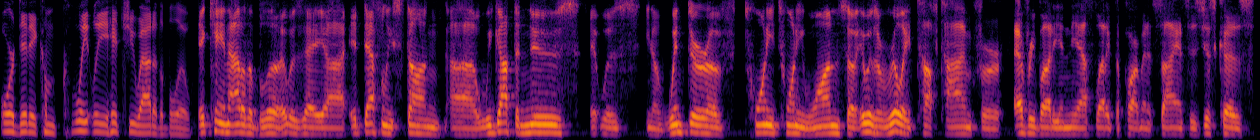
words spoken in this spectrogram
or did it completely hit you out of the blue? It came out of the blue. It was a, uh, it definitely stung. Uh, we got the news. It was, you know, winter of 2021. So it was a really tough time for everybody in the athletic department at sciences just because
